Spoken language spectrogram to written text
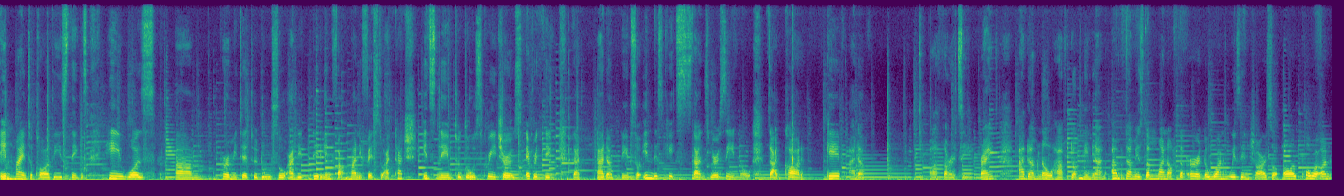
in mind to call these things, he was um, permitted to do so, and it did in fact manifest to attach its name to those creatures, everything that Adam named. So in this case stands we're seeing now that God gave Adam authority, right? Adam now have dominion. Adam is the man of the earth, the one who is in charge. So all power on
